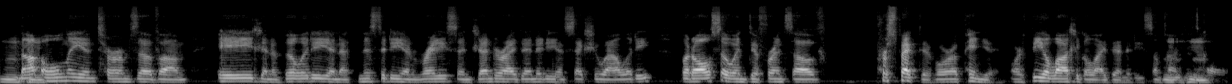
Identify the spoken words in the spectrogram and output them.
mm-hmm. not only in terms of um, age and ability and ethnicity and race and gender identity and sexuality, but also in difference of perspective or opinion or theological identity, sometimes mm-hmm. it's called.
